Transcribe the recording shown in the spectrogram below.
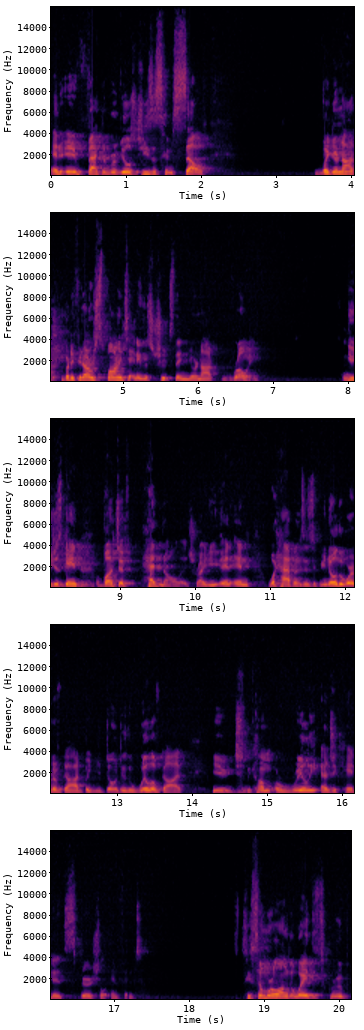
And in fact, it reveals Jesus Himself. But you're not. But if you're not responding to any of those truths, then you're not growing. You just gain a bunch of head knowledge, right? You, and, and what happens is, if you know the Word of God but you don't do the will of God, you just become a really educated spiritual infant. See, somewhere along the way, this group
